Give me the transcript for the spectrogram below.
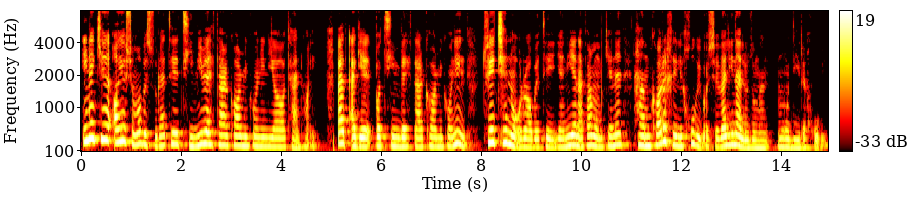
اینه که آیا شما به صورت تیمی بهتر کار می‌کنین یا تنهایی؟ بعد اگه با تیم بهتر کار می‌کنین توی چه نوع رابطه یعنی یه نفر ممکنه همکار خیلی خوبی باشه ولی نه لزوما مدیر خوبی.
